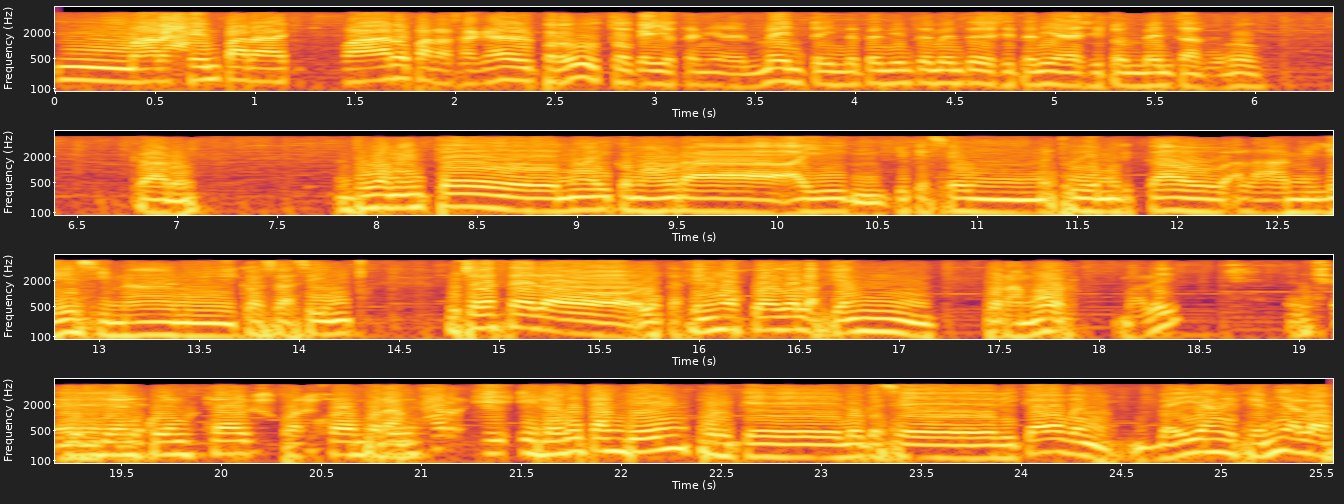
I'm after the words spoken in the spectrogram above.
margen para innovar o para sacar el producto que ellos tenían en mente, independientemente de si tenía éxito en ventas o no. Claro. Antiguamente no hay como ahora, hay, yo que sé, un estudio de mercado a la milésima ni cosas así. Muchas veces lo- los que hacían los juegos lo hacían por amor, ¿vale? Ten en cuenta, por, Juan, por amor y, y luego también porque lo que se dedicaba, bueno, veían y decían, mira, los-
